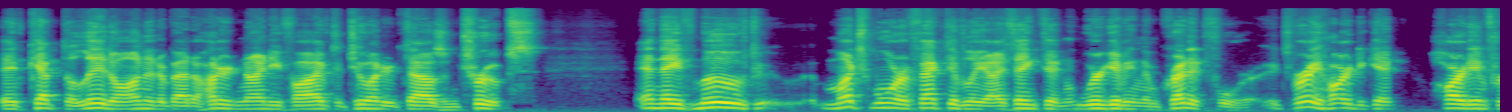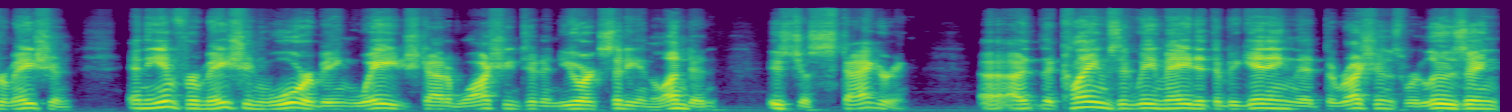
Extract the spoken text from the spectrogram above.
They've kept the lid on at about 195 to 200,000 troops. And they've moved much more effectively, I think, than we're giving them credit for. It's very hard to get hard information. And the information war being waged out of Washington and New York City and London is just staggering. Uh, uh, the claims that we made at the beginning that the Russians were losing,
